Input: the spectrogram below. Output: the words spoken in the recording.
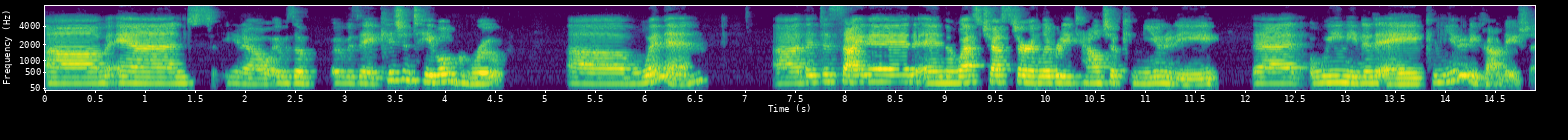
Um, and you know, it was a it was a kitchen table group of women uh, that decided in the Westchester and Liberty Township community that we needed a community foundation.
